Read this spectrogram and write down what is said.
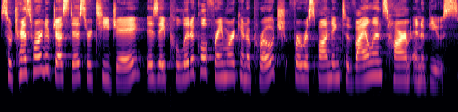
So, transformative justice, or TJ, is a political framework and approach for responding to violence, harm, and abuse.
